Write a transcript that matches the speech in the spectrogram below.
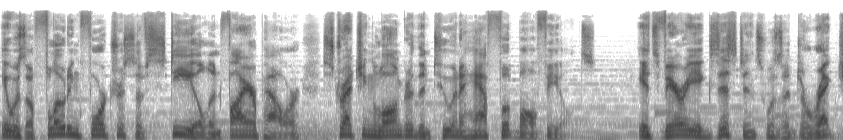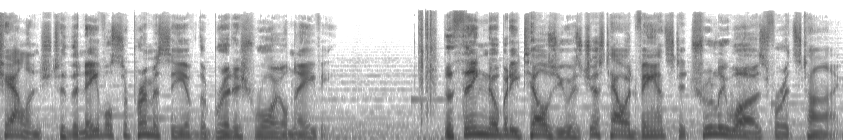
it was a floating fortress of steel and firepower stretching longer than two and a half football fields. Its very existence was a direct challenge to the naval supremacy of the British Royal Navy. The thing nobody tells you is just how advanced it truly was for its time.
